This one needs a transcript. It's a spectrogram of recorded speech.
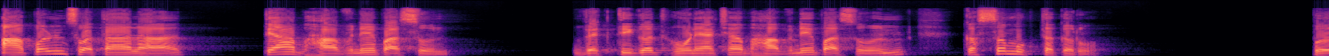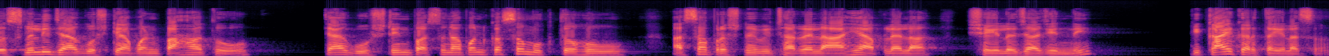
आपण स्वतःला त्या भावनेपासून, व्यक्तिगत होण्याच्या भावनेपासून कसं मुक्त करू? पर्सनली ज्या गोष्टी आपण पाहतो, त्या गोष्टींपासून आपण कसं मुक्त होऊ? असा प्रश्न विचारलेला आहे आपल्याला शैलजाजींनी, की काय करता येईल असं?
